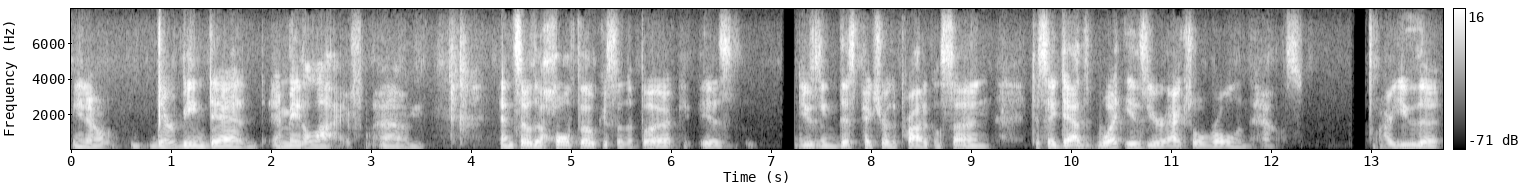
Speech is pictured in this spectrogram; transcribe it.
you know they're being dead and made alive. Um, and so the whole focus of the book is using this picture of the prodigal son to say dad what is your actual role in the house? Are you the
